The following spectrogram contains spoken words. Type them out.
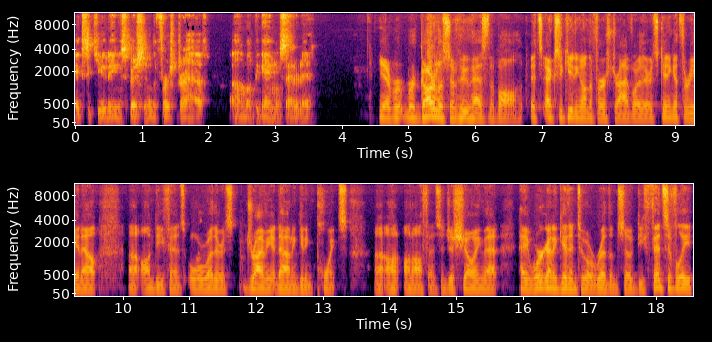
executing, especially on the first drive um, of the game on Saturday. Yeah, re- regardless of who has the ball, it's executing on the first drive, whether it's getting a three and out uh, on defense or whether it's driving it down and getting points uh, on on offense, and just showing that hey, we're going to get into a rhythm. So defensively,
